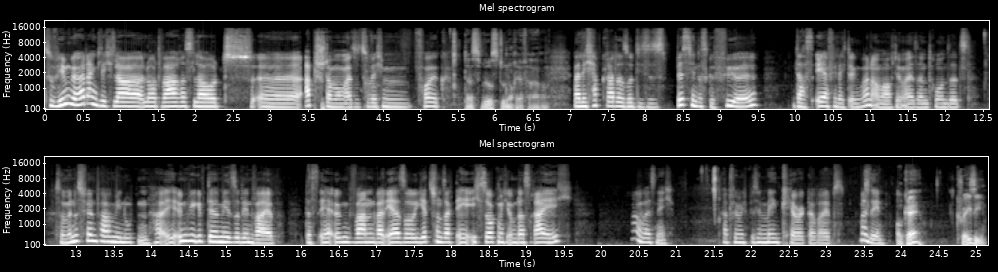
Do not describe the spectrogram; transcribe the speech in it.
Zu wem gehört eigentlich La Lord Varys laut äh, Abstammung, also zu welchem Volk? Das wirst du noch erfahren. Weil ich habe gerade so dieses bisschen das Gefühl, dass er vielleicht irgendwann auch mal auf dem eisernen Thron sitzt. Zumindest für ein paar Minuten. Irgendwie gibt er mir so den Vibe, dass er irgendwann, weil er so jetzt schon sagt, ey, ich sorg mich um das Reich. Ah, weiß nicht. Hat für mich ein bisschen Main-Character-Vibes. Mal sehen. Okay, crazy.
